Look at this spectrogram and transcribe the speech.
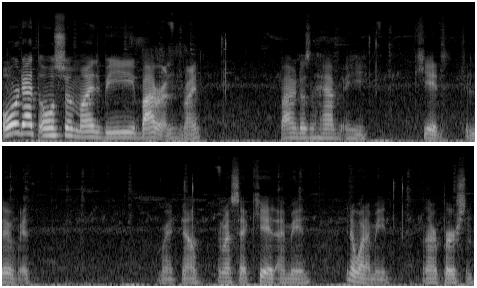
Or that also might be Byron, right? Byron doesn't have a kid to live with right now. And when I say kid, I mean, you know what I mean, another person.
